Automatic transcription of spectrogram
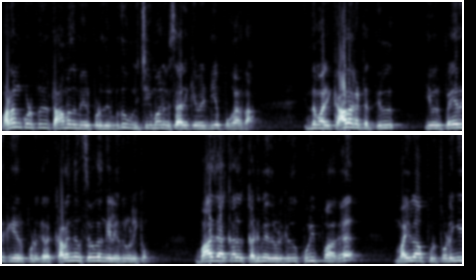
பணம் கொடுப்பதில் தாமதம் ஏற்படுது என்பது நிச்சயமான விசாரிக்க வேண்டிய புகார் தான் இந்த மாதிரி காலகட்டத்தில் இவர் பெயருக்கு ஏற்படுகிற களங்கம் சிவகங்கையில் எதிரொலிக்கும். பாஜக கடுமை எதிரொலிக்கிறது. குறிப்பாக மயிலாப்பூர் தொடங்கி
